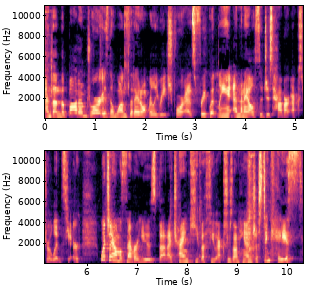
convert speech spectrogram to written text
And then the bottom drawer is the ones that I don't really reach for as frequently. And then I also just have our extra lids here, which I almost never use, but I try and keep a few extras on hand just in case.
